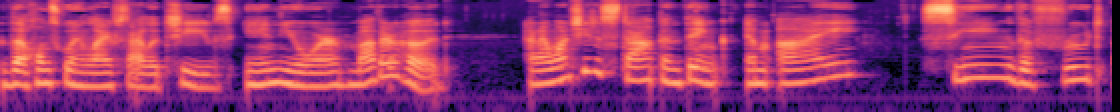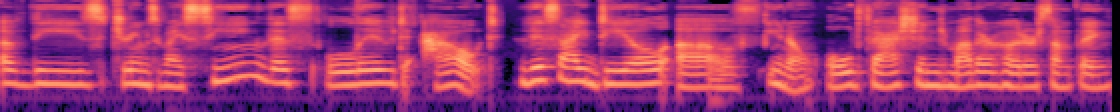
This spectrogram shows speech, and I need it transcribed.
the homeschooling lifestyle achieves in your motherhood. And I want you to stop and think Am I seeing the fruit of these dreams? Am I seeing this lived out? This ideal of, you know, old fashioned motherhood or something,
